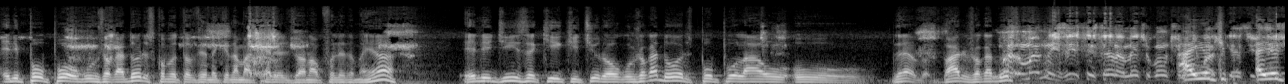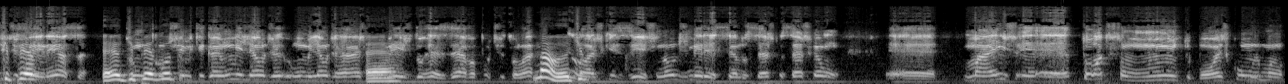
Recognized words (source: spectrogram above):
ele poupou alguns jogadores, como eu estou vendo aqui na matéria do jornal Folha da Manhã, ele diz aqui que tirou alguns jogadores, poupou lá o, o né, vários jogadores. Mas, mas, não existe, sinceramente, algum time aí de eu te, aí eu te diferença eu te um, pergunto... um time que ganha um milhão de, um milhão de reais é. por mês do reserva por titular. Não, eu, eu te... acho que existe, não desmerecendo o Sesc, o Sesc é um. É, mas é, é, todos são muito bons, com, uma,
